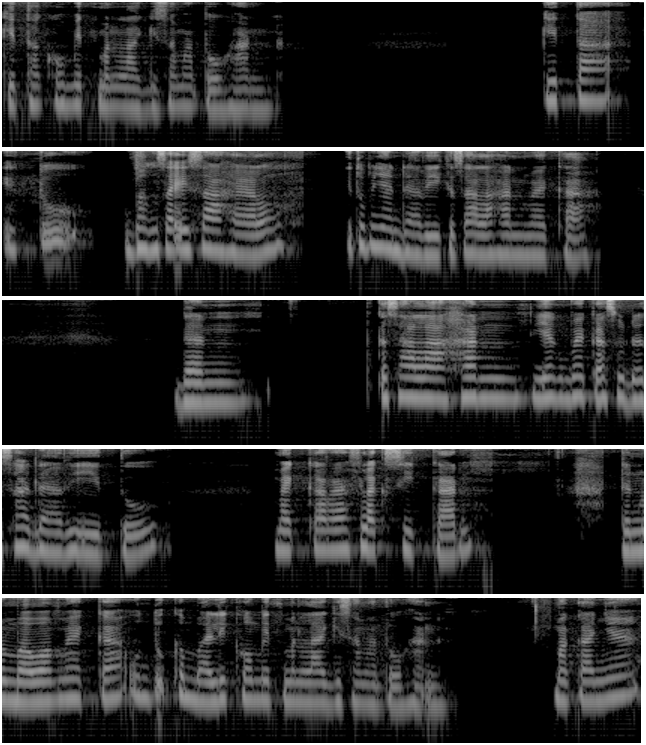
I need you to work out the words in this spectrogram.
kita komitmen lagi sama Tuhan kita itu bangsa Israel itu menyadari kesalahan mereka. Dan kesalahan yang mereka sudah sadari itu mereka refleksikan dan membawa mereka untuk kembali komitmen lagi sama Tuhan. Makanya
